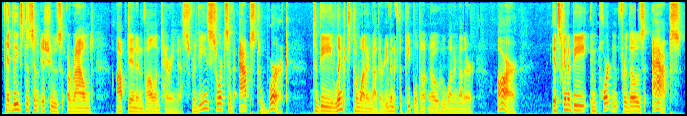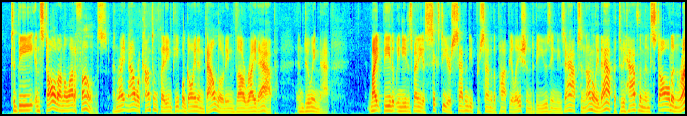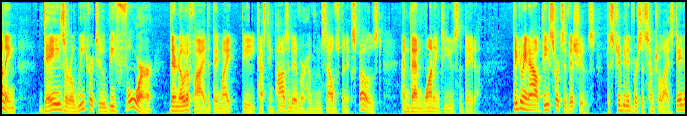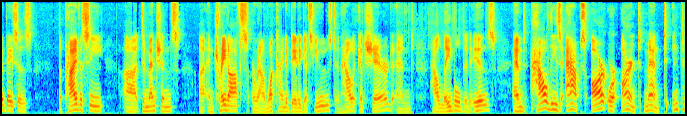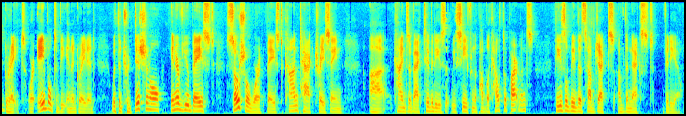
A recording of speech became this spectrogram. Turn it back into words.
it leads to some issues around opt-in and voluntariness. For these sorts of apps to work, to be linked to one another, even if the people don't know who one another are, it's going to be important for those apps to be installed on a lot of phones. And right now we're contemplating people going and downloading the right app and doing that. Might be that we need as many as 60 or 70% of the population to be using these apps. And not only that, but to have them installed and running days or a week or two before they're notified that they might be testing positive or have themselves been exposed and then wanting to use the data. Figuring out these sorts of issues, distributed versus centralized databases, the privacy uh, dimensions uh, and trade-offs around what kind of data gets used and how it gets shared and how labeled it is and how these apps are or aren't meant to integrate or able to be integrated with the traditional interview-based, social work-based contact tracing uh, kinds of activities that we see from the public health departments. These will be the subjects of the next video.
